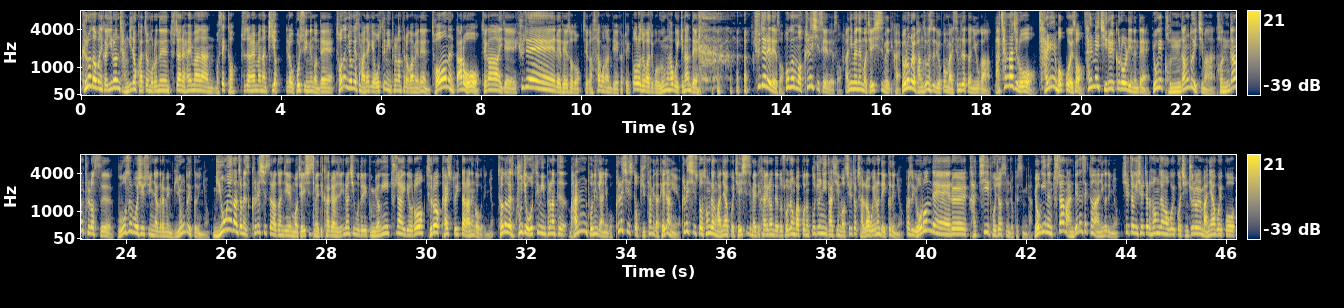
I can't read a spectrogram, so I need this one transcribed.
그러다 보니까 이런 장기적 관점으로는 투자를 할 만한 뭐 섹터, 투자를 할 만한 기업이라고 볼 수 있는 건데 저는 여기서 만약에 오스템 임플란트라고 하면은 저는 따로 제가 이제 휴젤에 대해서도 제가 사고 난 뒤에 갑자기 떨어져 가지고 응 하고 있긴 한데 휴젤에 대해서 혹은 뭐 클래시스에 대해서 아니면은 뭐 제 이시스 메디칼 이런 걸 방송에서도 몇 번 말씀드렸던 이유가 마찬가지로 잘 먹고 해서 삶의 질을 끌어올리는데 요게 건강도 있지만 건강 플러스 무엇을 보실 수 있냐 그러면 미용도 있거든요. 미용의 관점에서 클래시스라든지 뭐 제이시스 메디칼이라든지 이런 친구들이 분명히 투자 아이디어로 들어갈 수도 있다라는 거거든요. 저는 그래서 굳이 오스팀 임플란트만 보는 게 아니고 클래시스도 비슷합니다. 대장이에요. 클래시스도 성장 많이 하고 제이시스 메디칼 이런 데도 조정받고는 꾸준히 다시 뭐 실적 잘 나오고 이런 데 있거든요. 그래서 요런 데를 같이 보셨으면 좋겠습니다. 여기는 투자하면 안 되는 섹터는 아니거든요. 실적이 실제로 성장하고 있고 진출을 많이 하고 있고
